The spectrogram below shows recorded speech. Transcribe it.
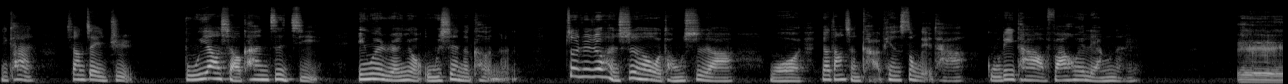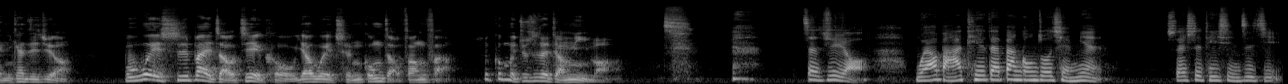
你看，像这一句，不要小看自己，因为人有无限的可能。这句就很适合我同事啊，我要当成卡片送给他，鼓励他发挥良能。哎，你看这句哦，不为失败找借口，要为成功找方法。这根本就是在讲你嘛。这句哦，我要把它贴在办公桌前面，随时提醒自己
